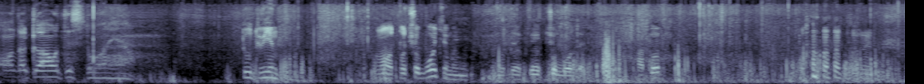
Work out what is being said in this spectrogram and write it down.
О, така от історія. Тут він. Ну от по чоботі мені. От як, як чоботи. А тут.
